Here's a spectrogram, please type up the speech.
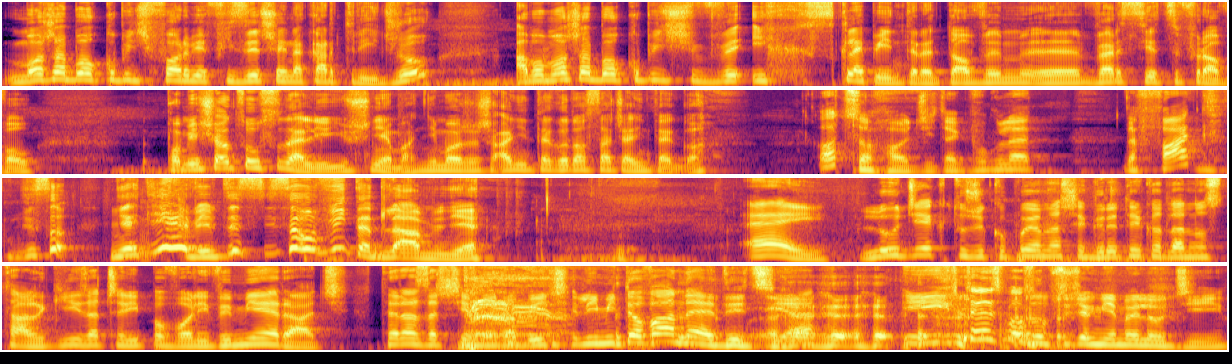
Można było kupić w formie fizycznej na kartridżu, albo można było kupić w ich sklepie internetowym y, wersję cyfrową. Po miesiącu usunęli, już nie ma. Nie możesz ani tego dostać, ani tego. O co chodzi? Tak w ogóle... The fuck? Nie, są, nie, nie wiem, to jest niesamowite dla mnie. Ej, ludzie, którzy kupują nasze gry tylko dla nostalgii, zaczęli powoli wymierać. Teraz zaczniemy robić limitowane edycje i w ten sposób przyciągniemy ludzi.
